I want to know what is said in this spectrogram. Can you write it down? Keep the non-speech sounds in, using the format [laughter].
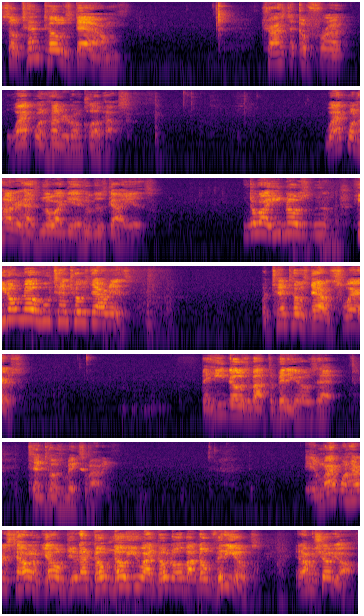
So ten toes down tries to confront Wack 100 on Clubhouse. Wack 100 has no idea who this guy is. Nobody he knows he don't know who Ten Toes Down is. But Ten Toes Down swears that he knows about the videos that Ten Toes makes about him. And Wack 100 is telling him, yo, dude, I don't know you. I don't know about no videos. And I'm going to show y'all.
